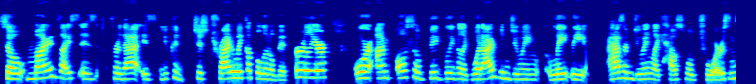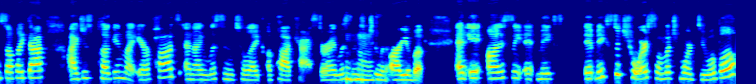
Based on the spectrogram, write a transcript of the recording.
So my advice is for that is you could just try to wake up a little bit earlier or I'm also a big believer like what I've been doing lately as I'm doing like household chores and stuff like that, I just plug in my AirPods and I listen to like a podcast or I listen mm-hmm. to an audiobook. And it honestly it makes it makes the chore so much more doable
